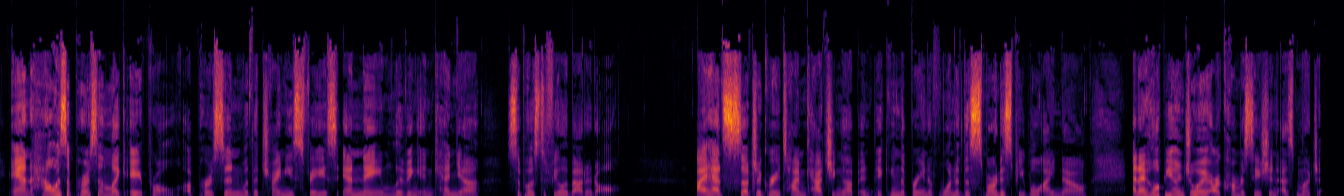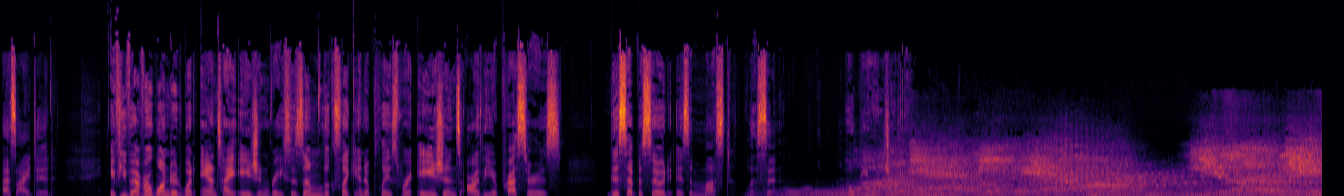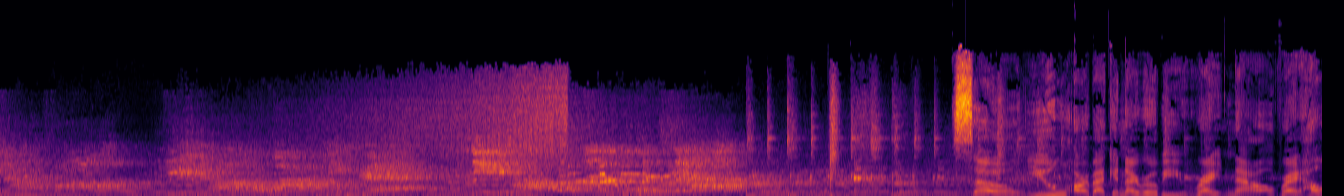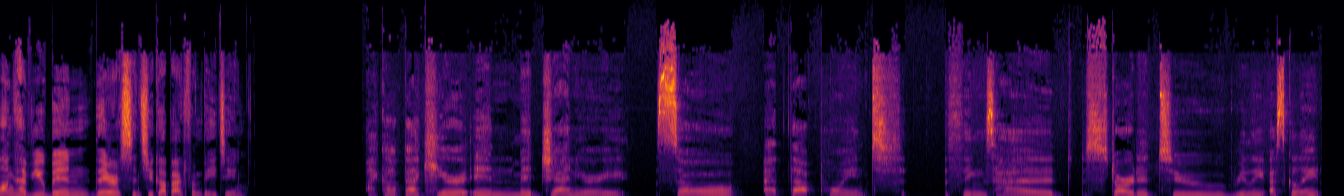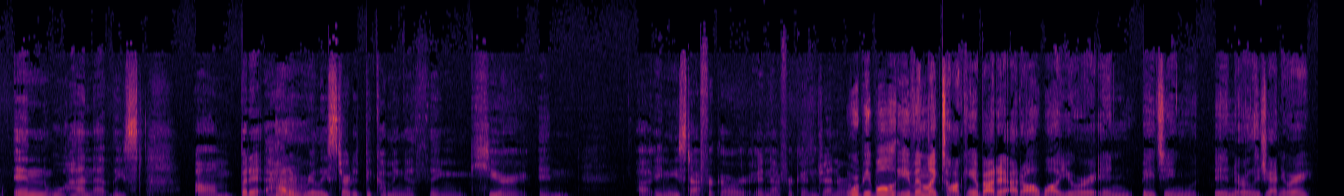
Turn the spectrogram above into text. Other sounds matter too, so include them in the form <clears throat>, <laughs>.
And how is a person like April, a person with a Chinese face and name living in Kenya, supposed to feel about it all? I had such a great time catching up and picking the brain of one of the smartest people I know, and I hope you enjoy our conversation as much as I did. If you've ever wondered what anti Asian racism looks like in a place where Asians are the oppressors, this episode is a must listen. Hope you enjoy. So, you are back in Nairobi right now, right? How long have you been there since you got back from Beijing? I got back here in mid January. So, at that point, things had started to really escalate in Wuhan, at least. Um, but it hadn't mm. really started becoming a thing here in uh, in East Africa or in Africa in general. Were people even like talking about it at all while you were in Beijing in early January?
